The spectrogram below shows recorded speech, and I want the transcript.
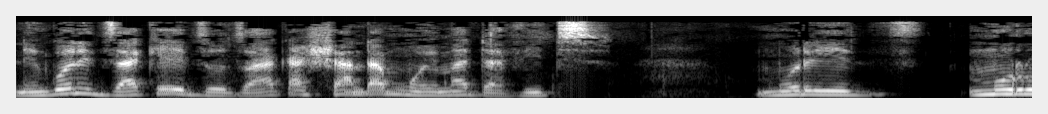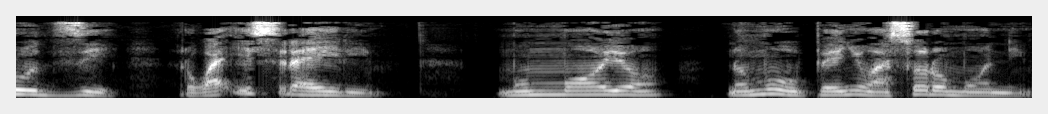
Nengoni dzake idzodzo akashanda mumwoyo madhavhidhi murudzi rwaisraeri mumwoyo nomuupenyu hwasoromoni.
